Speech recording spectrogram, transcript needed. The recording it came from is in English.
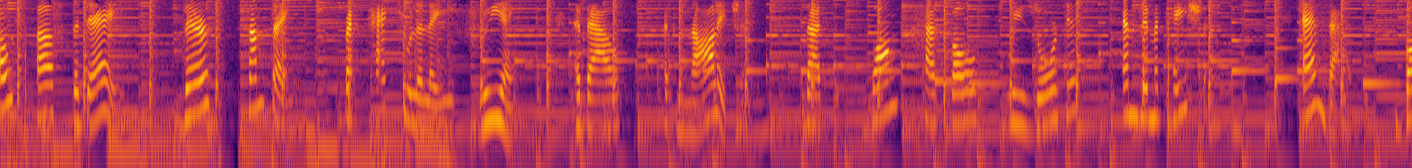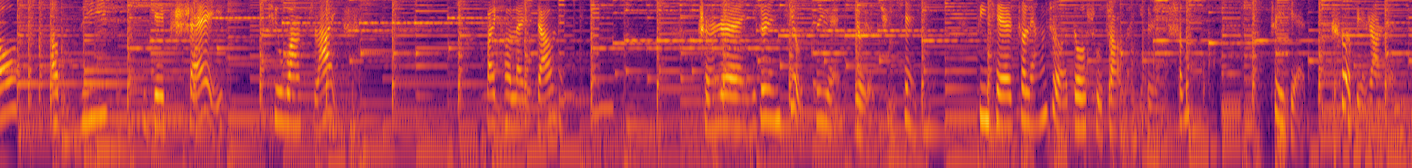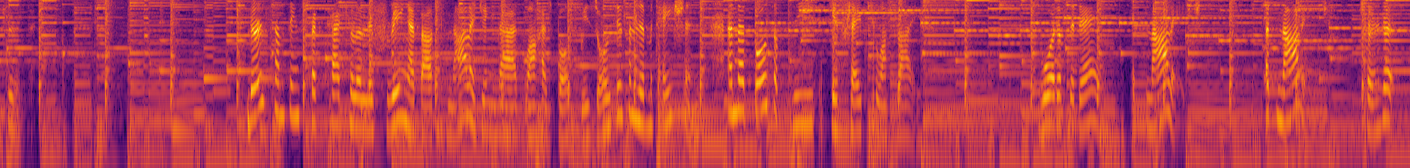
Quote of the day There's something spectacularly freeing about acknowledging that one has both resources and limitations, and that both of these give shape to one's life. By Colette Dowling. 承认一个人既有资源又有局限性，并且这两者都塑造了一个人的生活，这一点特别让人自在。There's something spectacularly freeing about acknowledging that one has both resources and limitations, and that both of these give shape to one's life. Word of the day acknowledge. Acknowledge. 承认。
